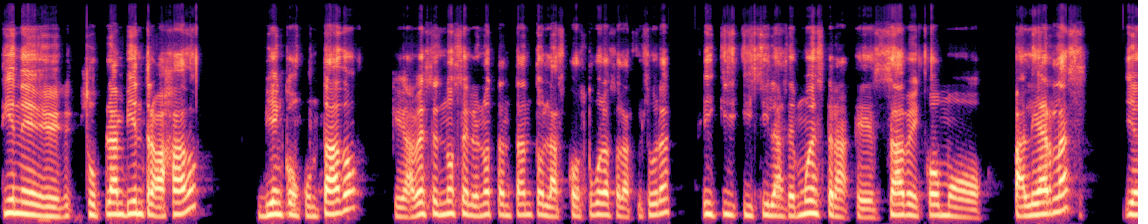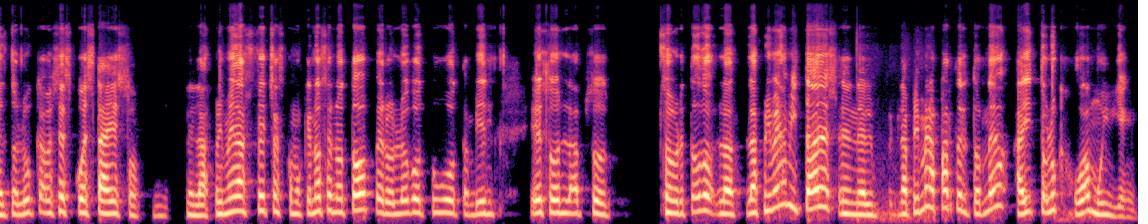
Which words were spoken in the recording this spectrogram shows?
tiene su plan bien trabajado, bien conjuntado, que a veces no se le notan tanto las costuras o las fisuras, y, y, y si las demuestra, eh, sabe cómo palearlas y el Toluca a veces cuesta eso. En las primeras fechas como que no se notó, pero luego tuvo también esos lapsos, sobre todo las primeras mitades, en el, la primera parte del torneo, ahí Toluca jugaba muy bien.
